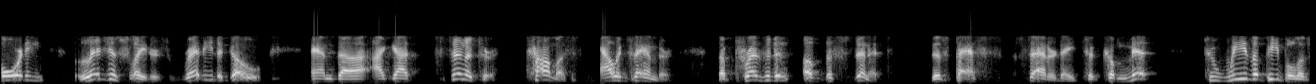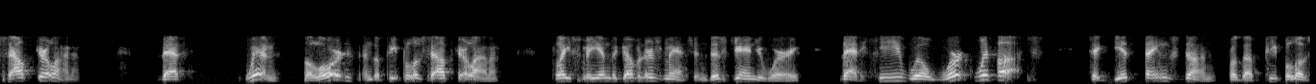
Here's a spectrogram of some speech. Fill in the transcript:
40 legislators ready to go. And uh, I got Senator Thomas Alexander, the president of the Senate, this past Saturday to commit to we, the people of South Carolina, that when the Lord and the people of South Carolina place me in the governor's mansion this January, that he will work with us to get things done for the people of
